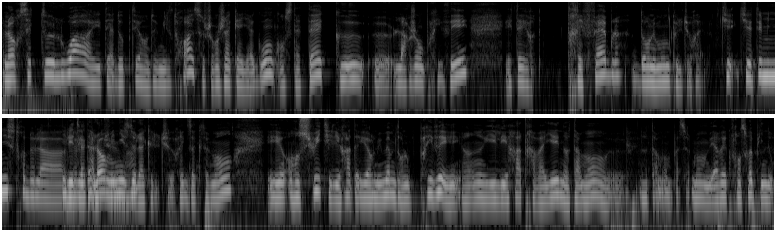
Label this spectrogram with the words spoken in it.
Alors cette loi a été adoptée en 2003. Ce Jean-Jacques Ayagon constatait que l'argent privé était très faible dans le monde culturel. Qui, était ministre de la Il était alors ministre de hein. la Culture, exactement. Et ensuite, il ira d'ailleurs lui-même dans le privé. Hein. Il ira travailler notamment, euh, notamment pas seulement, mais avec François Pinault.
